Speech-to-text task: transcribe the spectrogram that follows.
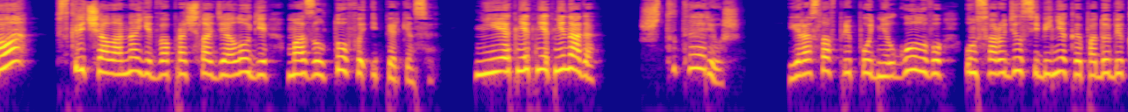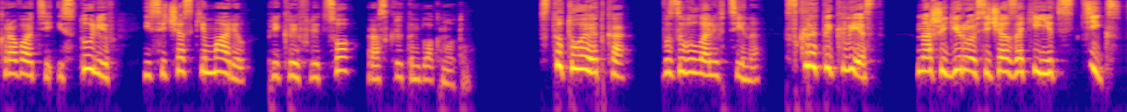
«А!» — вскричала она, едва прочла диалоги Мазлтофа и Перкинса. «Нет, нет, нет, не надо!» «Что ты орешь?» Ярослав приподнял голову, он соорудил себе некое подобие кровати и стульев и сейчас кемарил, прикрыв лицо раскрытым блокнотом. «Статуэтка!» — вызывала Алевтина. Скрытый квест! Наши герои сейчас закинет Стикс!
